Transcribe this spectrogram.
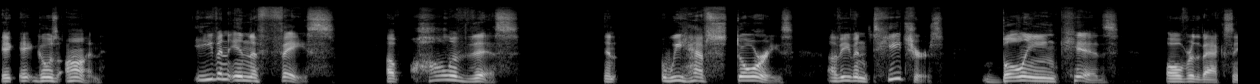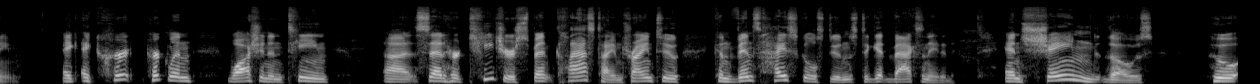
It, it, goes on. Even in the face of all of this, and we have stories of even teachers bullying kids over the vaccine. A, a Kirk, Kirkland, Washington teen uh, said her teacher spent class time trying to convince high school students to get vaccinated and shamed those who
